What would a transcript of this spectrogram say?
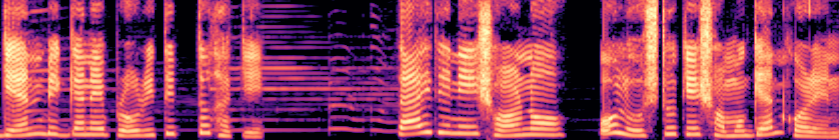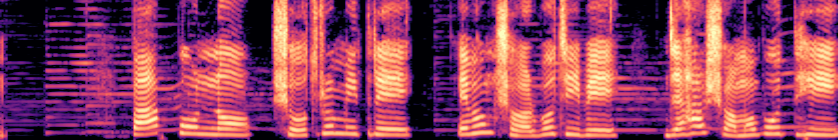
জ্ঞান বিজ্ঞানে পরিতৃপ্ত থাকে। তাই তিনি স্বর্ণ ও লোষ্ঠকে সমজ্ঞান করেন। পাপ, পুণ্য, শত্রু, মিত্রে এবং সর্বজীবে যাহার সমবুদ্ধি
